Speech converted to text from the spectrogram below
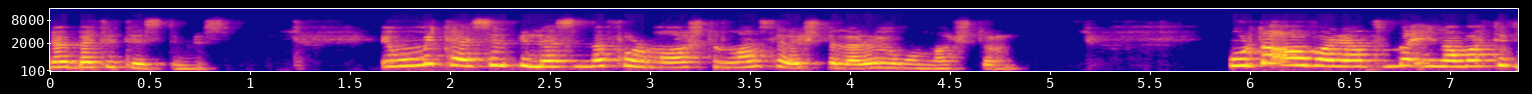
Növbəti testimiz. Ümumi təhsil pilləsində formalaşdırılan səriştələrə uyğunlaşdırın. Burada A variantında innovativ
